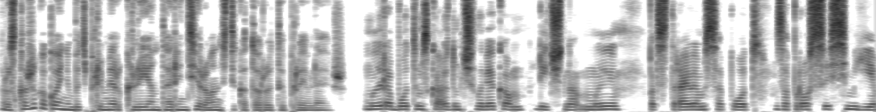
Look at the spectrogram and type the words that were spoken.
Расскажи какой-нибудь пример клиентоориентированности, которую ты проявляешь. Мы работаем с каждым человеком лично. Мы подстраиваемся под запросы семьи.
